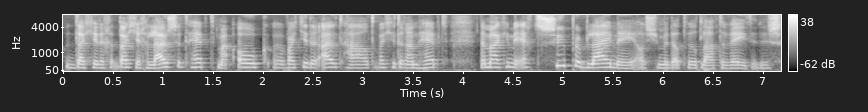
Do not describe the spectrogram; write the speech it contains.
dat, je, dat je geluisterd hebt, maar ook wat je eruit haalt, wat je eraan hebt. Daar maak je me echt super blij mee als je me dat wilt laten weten. Dus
